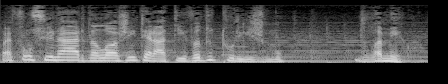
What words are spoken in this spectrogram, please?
vai funcionar na loja interativa de turismo de Lamego.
